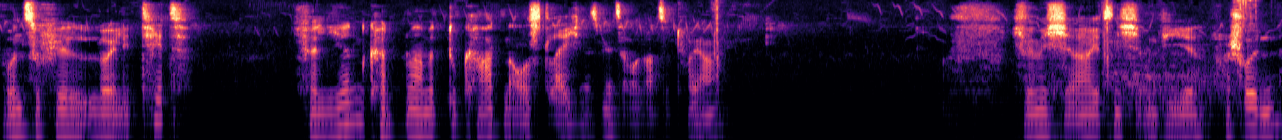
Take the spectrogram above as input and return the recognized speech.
Wollen zu viel Loyalität verlieren, könnten wir mit Dukaten ausgleichen, ist mir jetzt aber gerade zu teuer. Ich will mich äh, jetzt nicht irgendwie verschulden.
